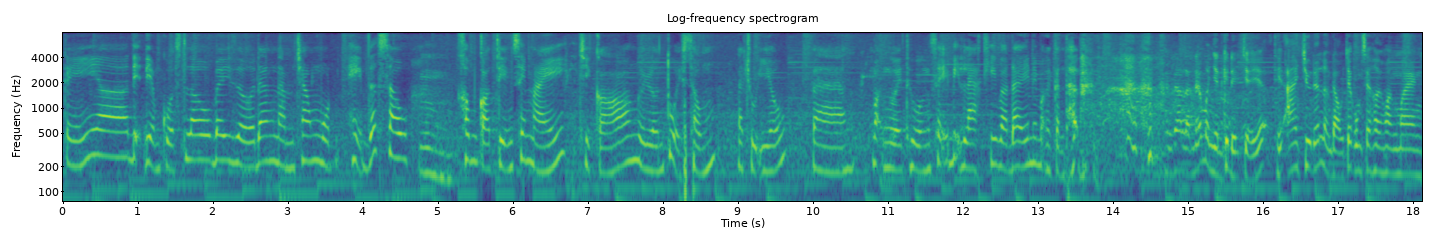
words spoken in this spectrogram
cái uh, địa điểm của Slow bây giờ đang nằm trong một hẻm rất sâu ừ. không có tiếng xe máy chỉ có người lớn tuổi sống là chủ yếu và mọi người thường sẽ bị lạc khi vào đây nên mọi người cẩn thận. Thực ra là nếu mà nhìn cái địa chỉ á, thì ai chưa đến lần đầu chắc cũng sẽ hơi hoang mang.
